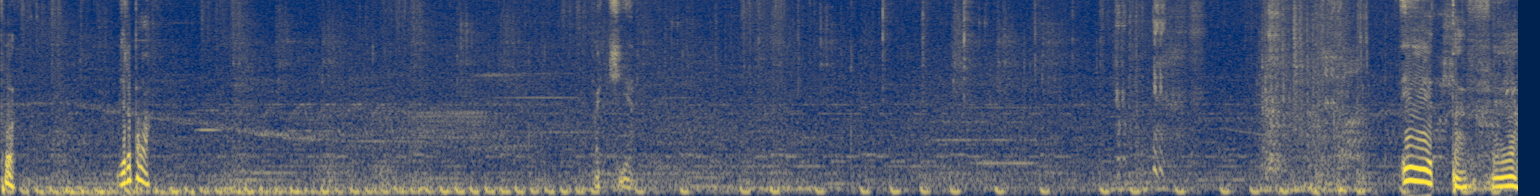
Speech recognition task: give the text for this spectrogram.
Pô. Vira pra lá. Eita fé.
